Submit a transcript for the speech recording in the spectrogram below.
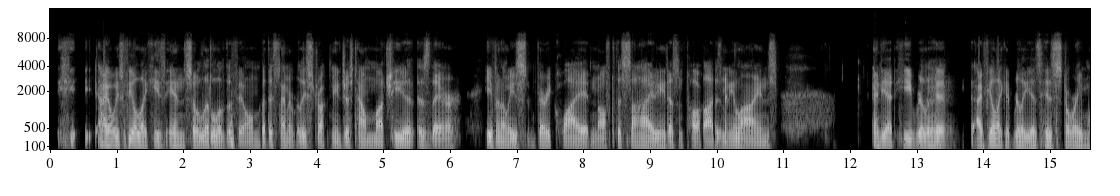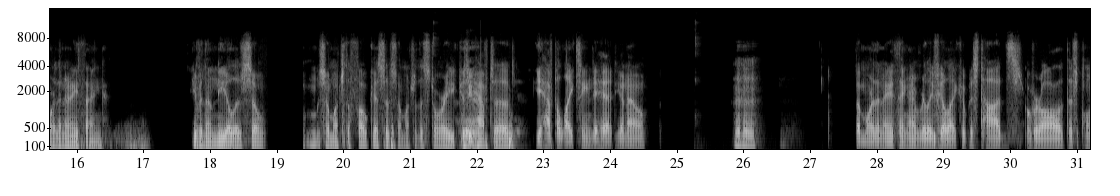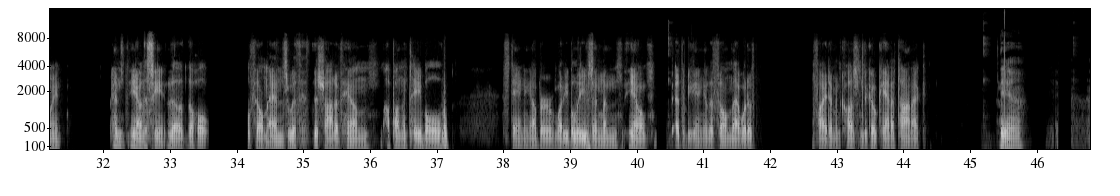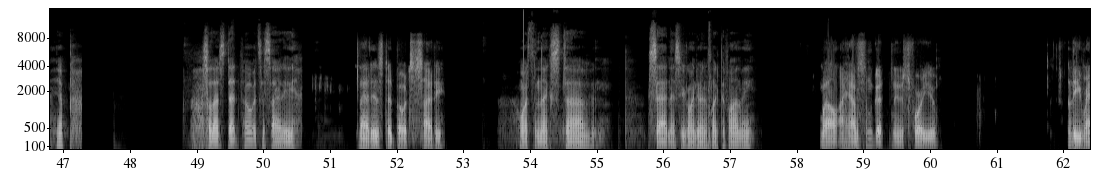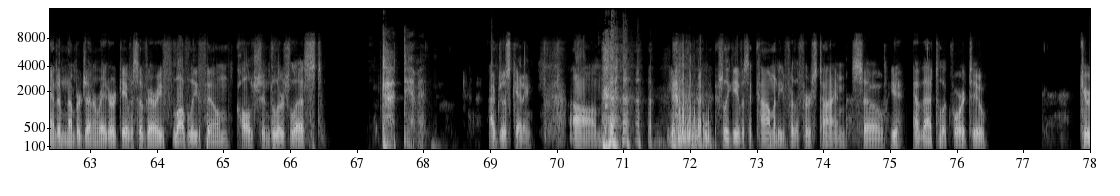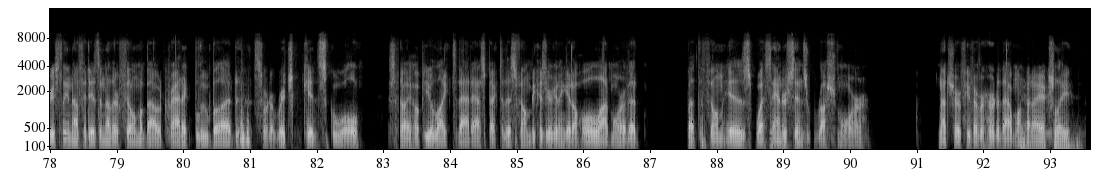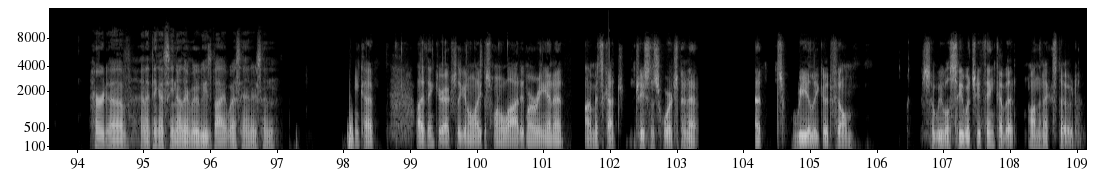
he, I always feel like he's in so little of the film, but this time it really struck me just how much he is there even though he's very quiet and off to the side and he doesn't talk a lot as many lines. And yet he really Mm. i feel like it really is his story more than anything. Even though neil is so so much the focus of so much of the story because you have to you have to like scene to hit you know? Hmm but more than anything i really feel like it was todd's overall at this point. And you know the scene the the whole film ends with the shot of him up on the table standing up or what he believes in when you know at the beginning of the film that would have fight him and caused him to go catatonic Yeah. Yep. So that's Dead Poet Society. that is dead poet society What's the next uh, sadness you're going to inflict upon me? well i have some good news for you the random number generator gave us a very lovely film called schindler's list God damn it. i'm just kidding um actually gave us a comedy for the first time, so you have that to look forward to. Curiously enough, it is another film about Craddock Blue Blood, sort of rich kid school. So I hope you liked that aspect of this film because you're going to get a whole lot more of it. But the film is Wes Anderson's Rushmore. Not sure if you've ever heard of that one, but I actually Heard of, and I think I've seen other movies by Wes Anderson. okay. Well, I think you're actually going to like this one a lot. It's Murray in it. Um, it's got Jason Schwartzman in it. It's a really good film. So we will see what you think of it on the next ode.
